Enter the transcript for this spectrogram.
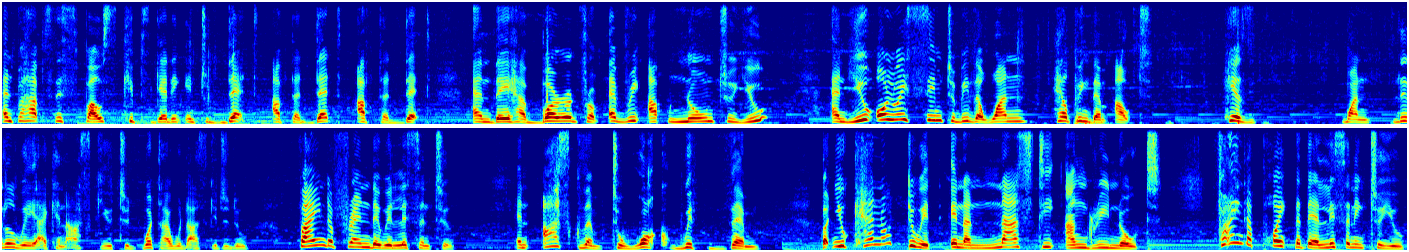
And perhaps this spouse keeps getting into debt after debt after debt and they have borrowed from every app known to you and you always seem to be the one helping them out Here's one little way I can ask you to, what I would ask you to do. Find a friend they will listen to and ask them to walk with them. But you cannot do it in a nasty, angry note. Find a point that they're listening to you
